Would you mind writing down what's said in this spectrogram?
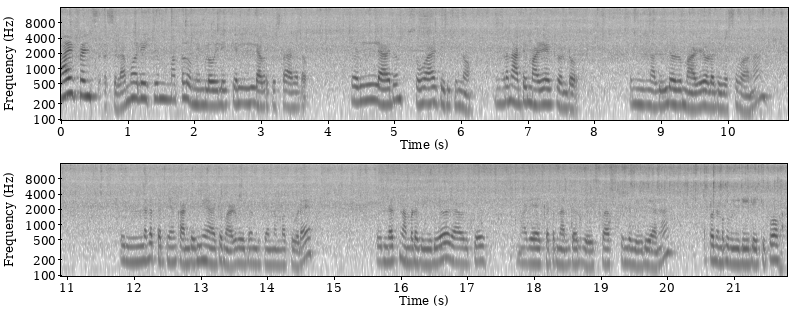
ഹായ് ഫ്രണ്ട്സ് അസ്സാം വലൈക്കും മക്കൾ ഉമ്മയും ബ്ലോയിലേക്ക് എല്ലാവർക്കും സ്വാഗതം. എല്ലാവരും സുഖമായിട്ടിരിക്കുന്നോ? നിങ്ങളുടെ നാട്ടിൽ മഴയൊക്കെ ഉണ്ടോ? നല്ലൊരു മഴയുള്ള ദിവസമാണ്. ഇന്നലെ തന്നെ ഞാൻ കണ്ടിന്യൂ ആയിട്ട് മഴ പെയ്തുകൊണ്ടിരിക്കാൻ നമുക്കിവിടെ ഇന്നത്തെ നമ്മുടെ വീഡിയോ രാവിലത്തെ മഴയായിക്കോട്ടെ നല്ലൊരു ബ്രേക്ക്ഫാസ്റ്റിന്റെ വീഡിയോ ആണ്. അപ്പോൾ നമുക്ക് വീഡിയോയിലേക്ക് പോകാം.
